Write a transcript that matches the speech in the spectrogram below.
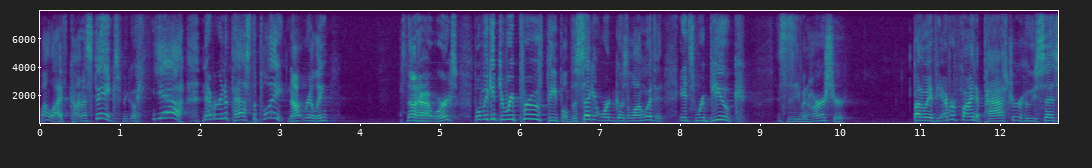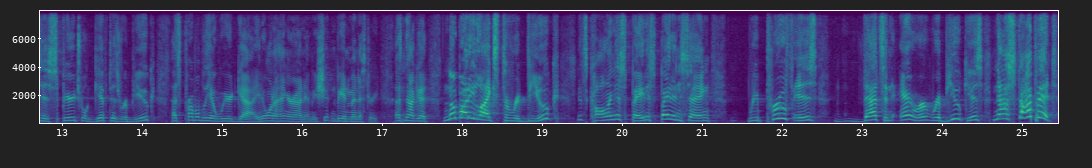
my life kind of stinks. We go, yeah, never going to pass the plate. Not really. It's not how it works. But we get to reprove people. The second word goes along with it it's rebuke. This is even harsher. By the way, if you ever find a pastor who says his spiritual gift is rebuke, that's probably a weird guy. You don't want to hang around him. He shouldn't be in ministry. That's not good. Nobody likes to rebuke. It's calling a spade a spade and saying, reproof is that's an error, rebuke is now stop it.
